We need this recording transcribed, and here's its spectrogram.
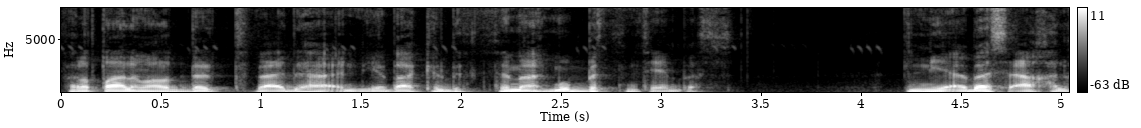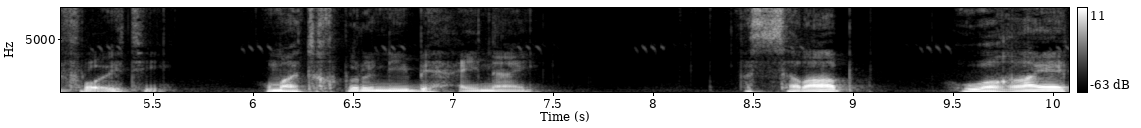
فلطالما رددت بعدها أني باكل بالثمان مو بالثنتين بس أني أبى أسعى خلف رؤيتي وما تخبرني به عيناي فالسراب هو غاية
